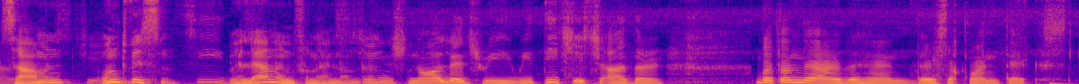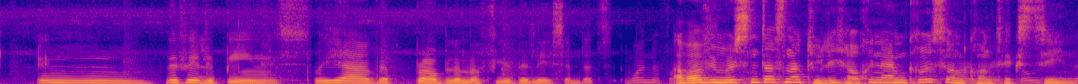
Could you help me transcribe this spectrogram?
Samen und Wissen. Wir lernen voneinander. But on the other hand, there's a context. In the Philippines, we have the problem of feudalism. Aber wir müssen das natürlich auch in einem größeren Kontext sehen.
